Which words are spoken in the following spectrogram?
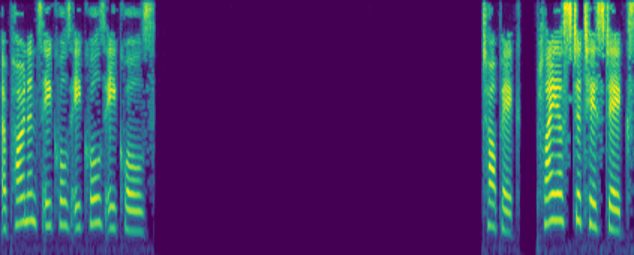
Opponents equals equals equals. Topic: Player statistics.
